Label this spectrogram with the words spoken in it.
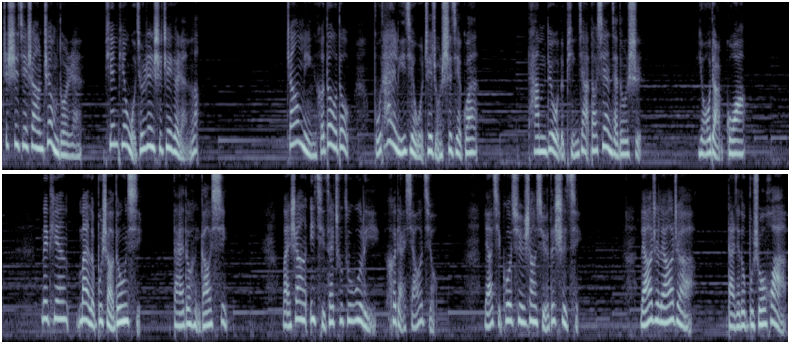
这世界上这么多人，偏偏我就认识这个人了。张敏和豆豆不太理解我这种世界观，他们对我的评价到现在都是有点瓜。那天卖了不少东西，大家都很高兴。晚上一起在出租屋里喝点小酒，聊起过去上学的事情。聊着聊着，大家都不说话了，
